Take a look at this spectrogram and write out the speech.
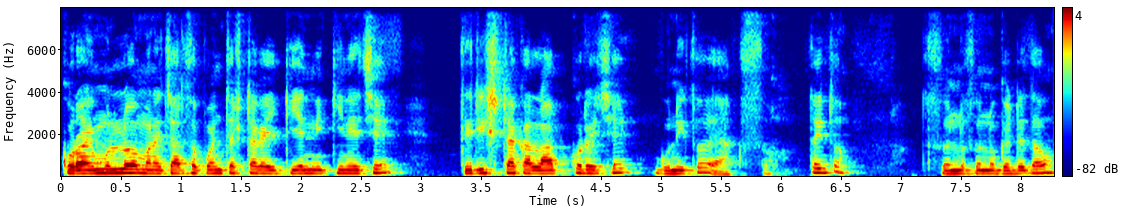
ক্রয় মূল্য মানে চারশো পঞ্চাশ টাকায় কিনে, কিনেছে, তিরিশ টাকা লাভ করেছে, গুণিত একশো। তাই তো? শূন্য শূন্য কেটে দাও।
